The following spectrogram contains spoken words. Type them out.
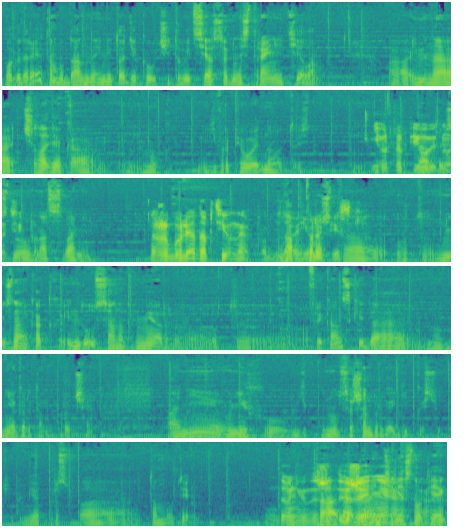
Благодаря этому данная методика учитывает все особенности строения тела, а, именно человека ну, европеоидного, то есть европеоидного да, то есть, ну, типа. нас с вами уже более адаптивные под да, европейские. Что, вот, не знаю, как индусы, а, например, вот э, африканские, да, ну, негры там и прочее, они, у них ну, совершенно другая гибкость. Вот, я просто по тому... Вот, да, у них даже да, движение. Да, да, интересно, вот я,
